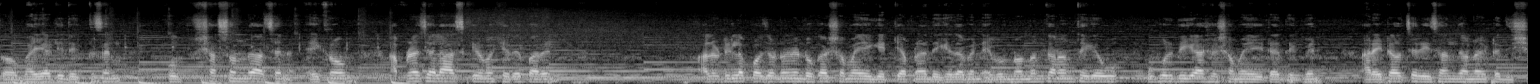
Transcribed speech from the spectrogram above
তো ভাইয়াটি দেখতেছেন, খুব স্বাচ্ছন্দ্য আছেন। এইরকম আপনারা চাইলে আইসক্রিমে খেতে পারেন। আলোটিলা পর্যটনে ঢোকার সময় এই গেটটি আপনারা দেখে যাবেন এবং নন্দনকানন থেকে উপরের দিকে আসার সময় এটা দেখবেন। আর এটা হচ্ছে রিসান জন্য একটা দৃশ্য।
